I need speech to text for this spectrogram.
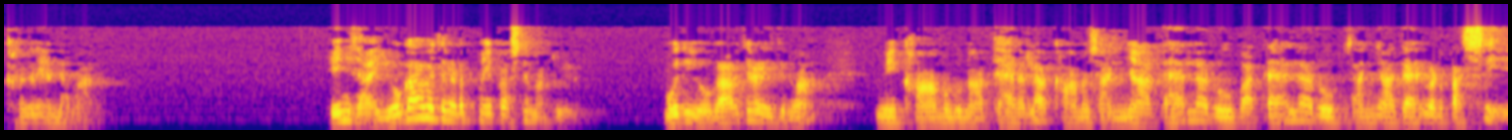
කරගෙන යන්න අමාරුයි. ඒ නිසා යෝගාවචරයටත් මේ ප්‍රශ්නේ මතුවේ. මොකද යෝගාවචරය හිතනවා මේ කාම ගුණ අතහැරලා කාම සංඥා අතහැරලා රූප අතහැරලා රූප සංඥා අතහැරුවට පස්සේ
